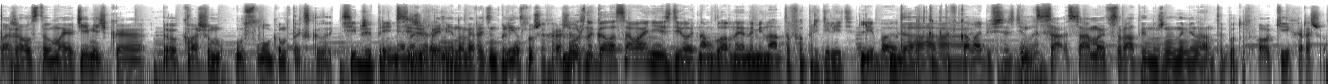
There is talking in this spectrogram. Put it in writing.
пожалуйста, мое темечко э, к вашим услугам, так сказать. CG премия CG номер премия один. номер один один. Блин, слушай, хорошо. Можно голосование сделать, нам главное номинантов определить. Либо да. вот как-то в коллабе все сделаем. С- самые всратые нужны номинанты будут. Окей, хорошо.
